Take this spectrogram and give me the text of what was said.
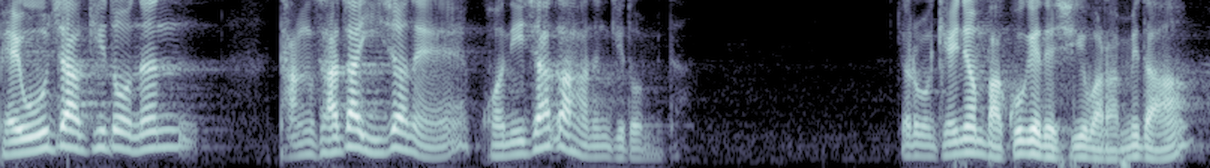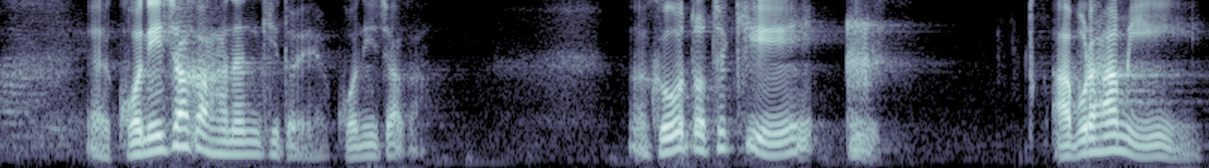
배우자 기도는 당사자 이전에 권위자가 하는 기도입니다. 여러분 개념 바꾸게 되시기 바랍니다. 예, 권위자가 하는 기도예요. 권위자가. 어, 그것도 특히 아브라함이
